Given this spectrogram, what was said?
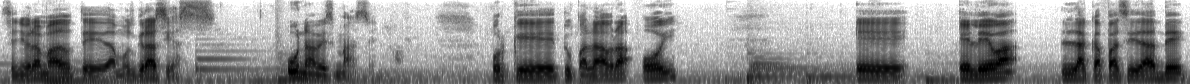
Señor amado, te damos gracias una vez más, Señor. porque tu palabra hoy eh, eleva la capacidad de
